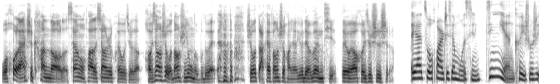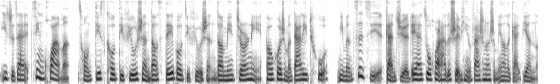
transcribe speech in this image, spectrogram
我后来是看到了 Simon 发的向日葵，我觉得好像是我当时用的不对，是我打开方式好像有点问题。对，我要回去试试。AI 作画这些模型今年可以说是一直在进化嘛，从 Disco Diffusion 到 Stable Diffusion 到 Mid Journey，包括什么 DALL-E 2，你们自己感觉 AI 作画它的水平发生了什么样的改变呢？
